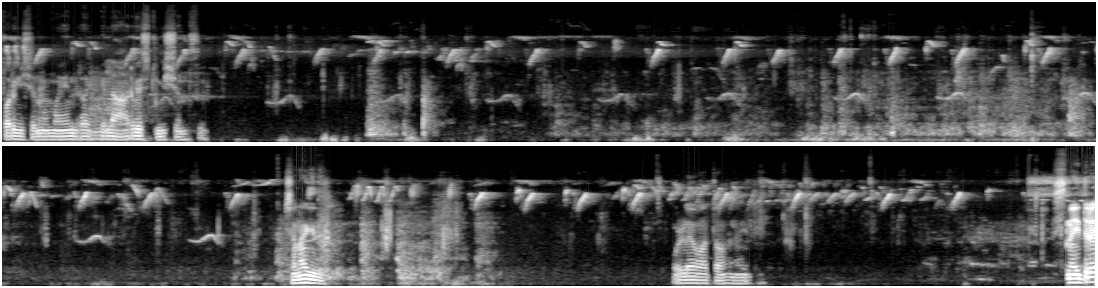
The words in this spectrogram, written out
ಫರ್ಗೇಷನು ಮಹೇಂದ್ರ, ಎಲ್ಲ ಹಾರ್ವೆಸ್ಟ್ ಮಿಷನ್ಸ್. ಚೆನ್ನಾಗಿದೆ. ಒಳ್ಳೆಯ ವಾತಾವರಣ ಇದೆ. ಸ್ನೇಹಿತರೆ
